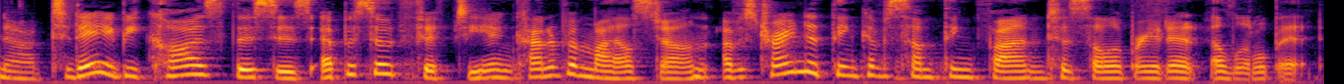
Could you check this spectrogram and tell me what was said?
Now, today, because this is episode 50 and kind of a milestone, I was trying to think of something fun to celebrate it a little bit.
